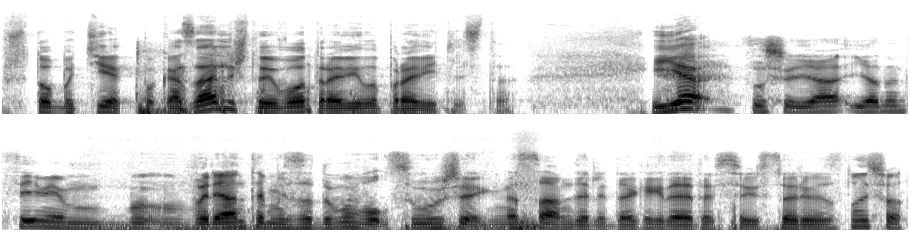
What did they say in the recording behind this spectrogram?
чтобы те показали, что его отравило правительство. И я... Слушай, я, я над всеми вариантами задумывался уже, на самом деле, да, когда эту всю историю услышал.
